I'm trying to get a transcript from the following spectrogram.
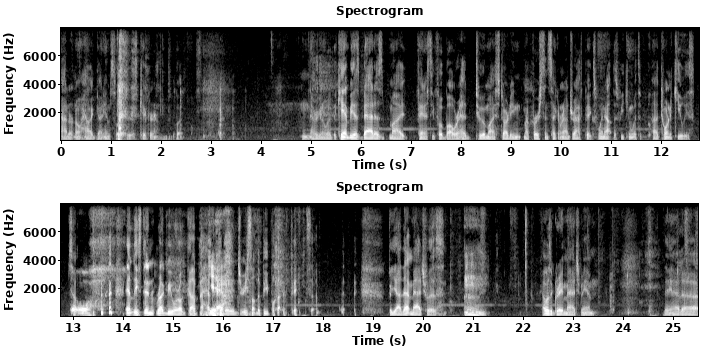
I don't know how it got him selected as kicker, but I'm never gonna live. It can't be as bad as my fantasy football, where I had two of my starting, my first and second round draft picks went out this weekend with uh, torn Achilles. So Oh, at least in Rugby World Cup, I have Yeah. had no injuries on the people I picked. So, but yeah, that match was that was a great match, man. They had uh,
